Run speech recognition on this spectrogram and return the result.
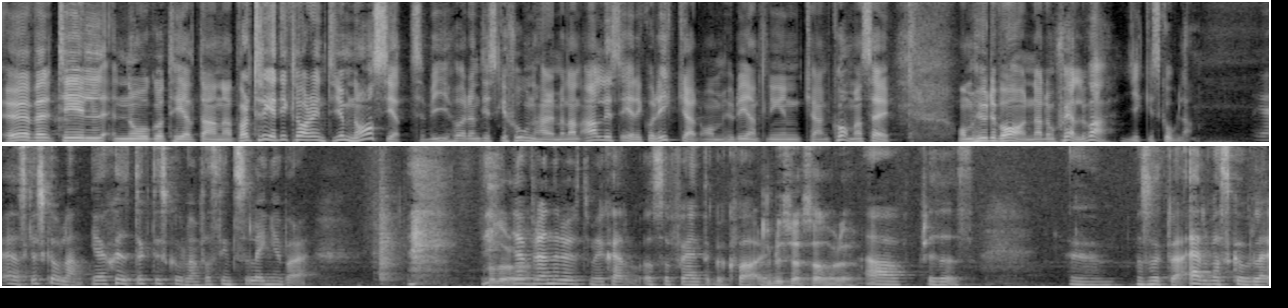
över till något helt annat. Var tredje klarar inte gymnasiet. Vi hör en diskussion här mellan Alice, Erik och Rickard om hur det egentligen kan komma sig. Om hur det var när de själva gick i skolan. Jag älskar skolan. Jag är skitduktig i skolan fast inte så länge bara. Jag bränner ut mig själv och så får jag inte gå kvar. Du blir stressad av det? Ja, precis. Ehm, Och så sagt, var elva skolor.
